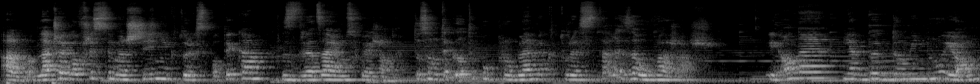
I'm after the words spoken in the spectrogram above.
Albo dlaczego wszyscy mężczyźni, których spotykam, zdradzają swoje żony. To są tego typu problemy, które stale zauważasz i one jakby dominują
